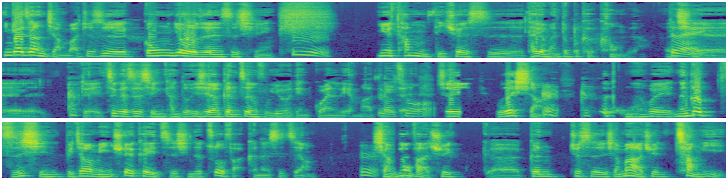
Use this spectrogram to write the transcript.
应该这样讲吧，就是公幼这件事情，嗯，因为他们的确是他有蛮多不可控的，而且对这个事情很多一些要跟政府又有点关联嘛，对不对？没错。所以我在想，这可能会能够执行比较明确可以执行的做法，可能是这样，嗯想办法去呃跟就是想办法去倡议，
